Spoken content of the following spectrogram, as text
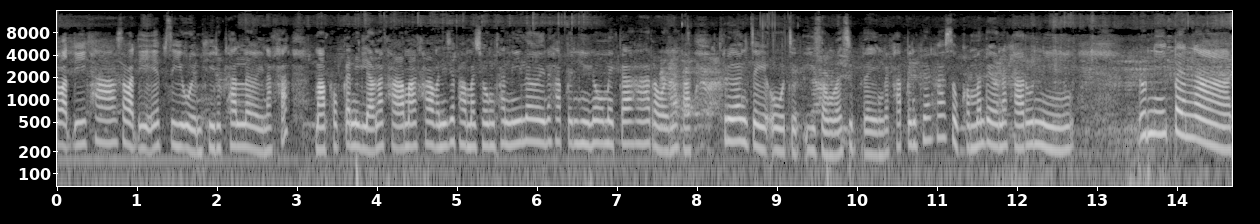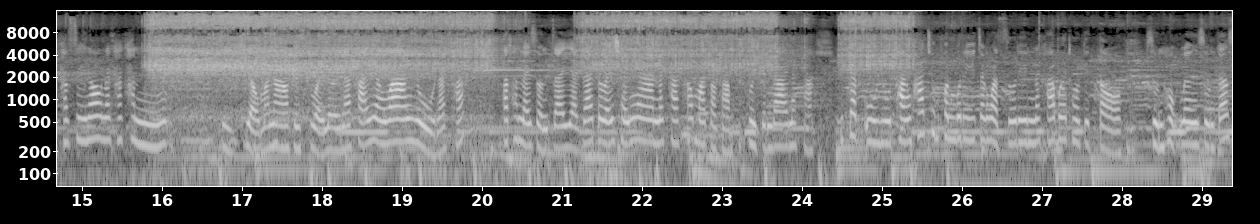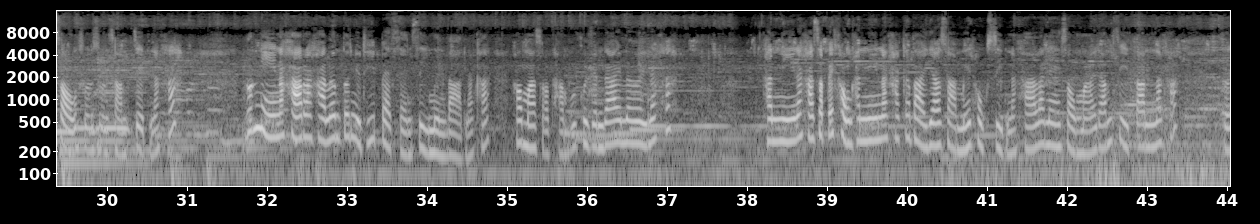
สวัสดีค่ะ สวัสดี FC UMP ทุกท่านเลยนะคะ มาพบกันอีกแล้วนะคะ มาค่ะ วันนี้จะพามาชมคันนี้เลยนะคะ เป็น Hino Mega 500 นะคะ เครื่อง JO 7E 210 แรงนะคะ เป็นเครื่อง 5 สูบคอมมานเดลนะคะ รุ่นนี้ รุ่นนี้เป็นอ่าคัสซีนอกนะคะ คันนี้ สีเขียวมะนาวสวยๆเลยนะคะ ยังว่างอยู่นะคะ ถ้าท่านใดสนใจอยากได้ตัวไว้ใช้งานนะคะ เข้ามาสอบถามพูดคุยกันได้นะคะพิกัดอูอยู่ทางพาดชุมพลบุรีจังหวัดสุรินทร์นะคะ เบอร์โทรติดต่อ 0610920037 นะคะ รุ่นนี้นะคะ ราคาเริ่มต้นอยู่ที่ 840,000 บาทนะคะ เข้ามาสอบถามพูดคุยกันได้เลยนะคะ คันนี้นะคะสเปคของคันนี้นะคะกระบะยาว3เมตร60นะคะระแนง2ไม้ดำ4ตันนะคะ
